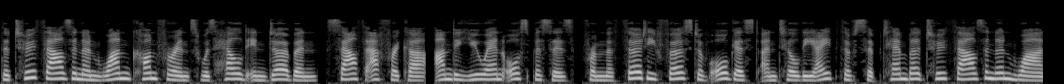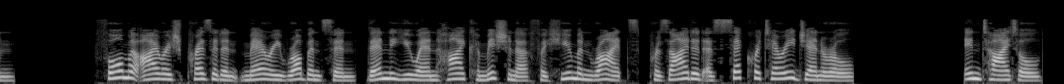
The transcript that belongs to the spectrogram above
The 2001 conference was held in Durban, South Africa, under UN auspices, from 31 August until 8 September 2001. Former Irish President Mary Robinson, then the UN High Commissioner for Human Rights, presided as Secretary-General. Entitled,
